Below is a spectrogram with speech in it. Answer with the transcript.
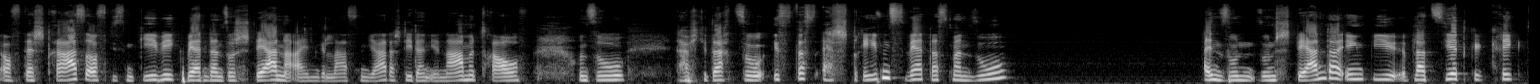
auf der Straße, auf diesem Gehweg, werden dann so Sterne eingelassen. Ja, da steht dann ihr Name drauf. Und so, da habe ich gedacht, so, ist das erstrebenswert, dass man so ein, so ein, so ein Stern da irgendwie platziert gekriegt?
